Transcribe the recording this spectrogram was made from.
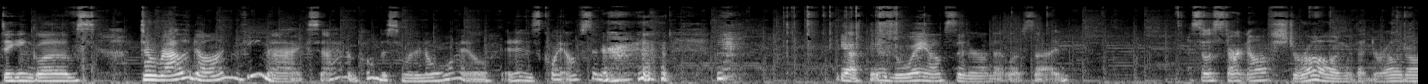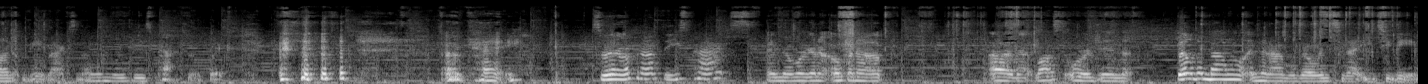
Digging Gloves, Duraludon VMAX. I haven't pulled this one in a while. It is quite off center. yeah, it is way off center on that left side. So starting off strong with that Duraludon VMAX. And I'm gonna move these packs real quick. okay. So we're gonna open up these packs and then we're gonna open up uh, that Lost Origin build and battle and then I will go into that ETB.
